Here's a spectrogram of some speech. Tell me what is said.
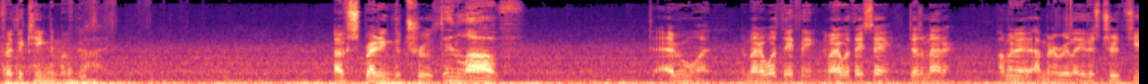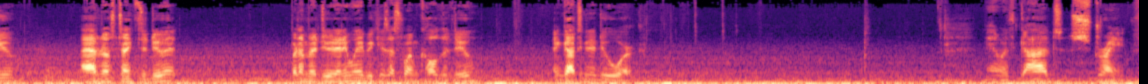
for the kingdom of God, of spreading the truth in love to everyone no matter what they think, no matter what they say, it doesn't matter. I'm gonna I'm gonna relay this truth to you. I have no strength to do it, but I'm gonna do it anyway because that's what I'm called to do, and God's gonna do work. And with God's strength,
